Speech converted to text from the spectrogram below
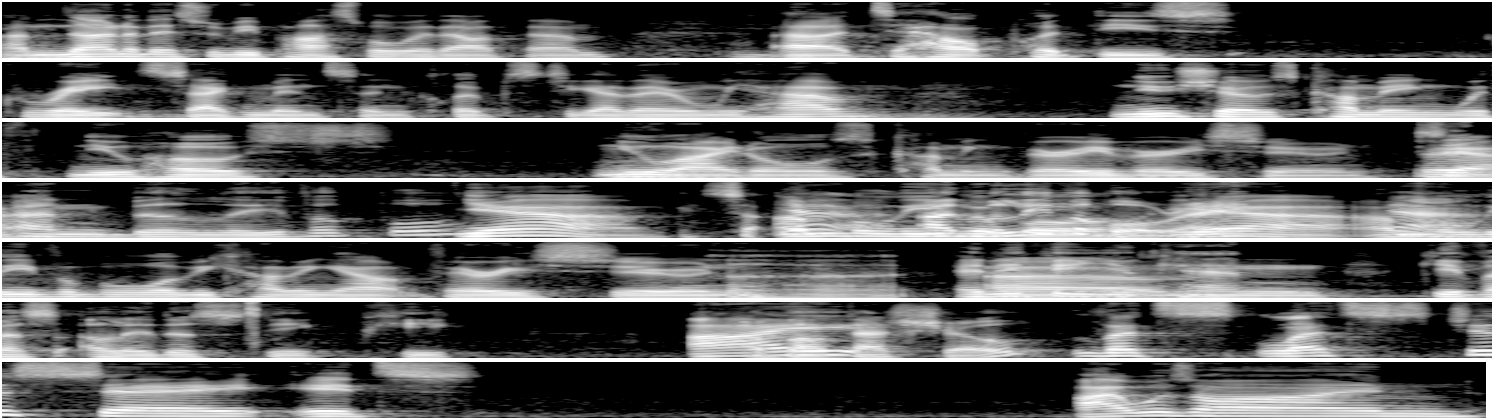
Um, none of this would be possible without them uh, to help put these great segments and clips together. And we have new shows coming with new hosts, new idols coming very very soon. Is it unbelievable? yeah, it's Yeah, unbelievable. unbelievable, right? Yeah, Yeah. unbelievable will be coming out very soon. Uh, anything you Um, can give us a little sneak peek I, about that show? let's let's just say it's I was on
